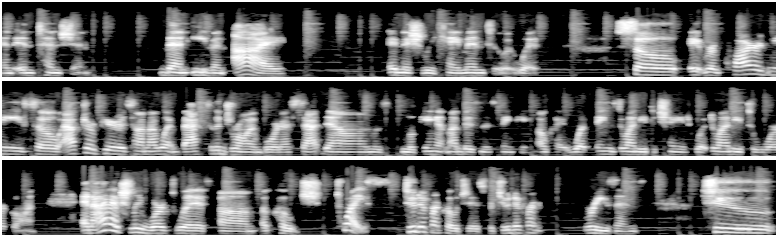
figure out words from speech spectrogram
and intention than even I initially came into it with. So it required me. So after a period of time, I went back to the drawing board. I sat down, was looking at my business, thinking, okay, what things do I need to change? What do I need to work on? And I actually worked with um, a coach twice, two different coaches for two different reasons to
